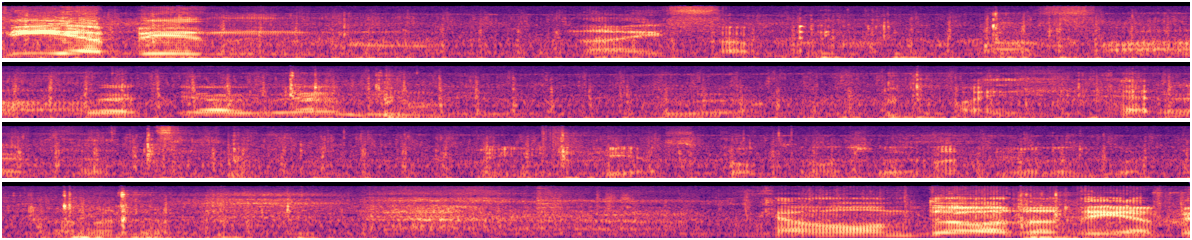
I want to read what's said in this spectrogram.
Nej! DB knifar mig. Vad fan. Vet jag vem nu? Vad i helvete. Ingen p-skott. Ja, men nu. Kan någon döda DB?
